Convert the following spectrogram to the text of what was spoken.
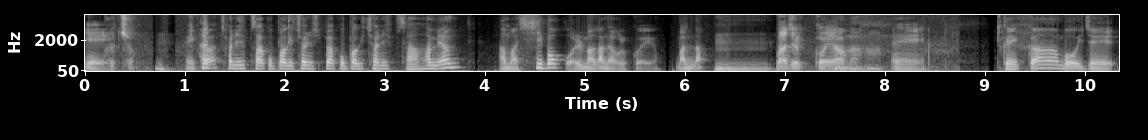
예. 그렇죠. 그러니까 1024 곱하기 1024 곱하기 1024 하면 아마 10억 얼마가 나올 거예요. 맞나? 음, 맞을 거예요, 아마. 예. 그러니까 뭐 이제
